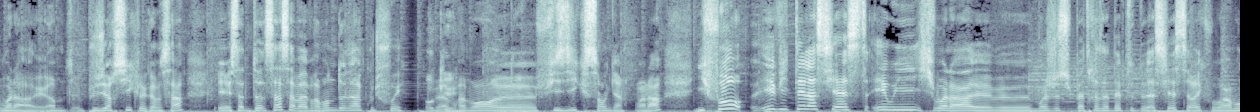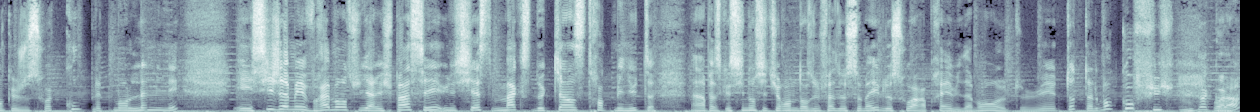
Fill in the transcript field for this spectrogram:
voilà, un- plusieurs cycles comme ça, et ça, ça, ça va vraiment te donner un coup de fouet. Vois, Vraiment physique, sanguin. Voilà. Il faut éviter la sieste. Et oui, voilà. moi, je suis pas très adepte de la sieste. C'est vrai qu'il faut vraiment que je sois complètement laminé. Et si jamais vraiment tu y arrives pas, c'est une sieste max de 15-30 minutes. hein, parce que sinon, si tu rentres dans une phase de sommeil, le soir après, évidemment, euh, tu es totalement confus. Voilà.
